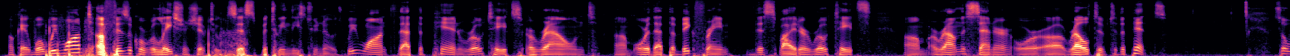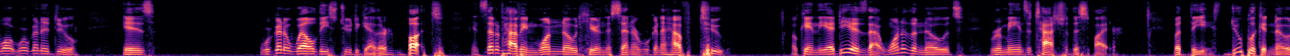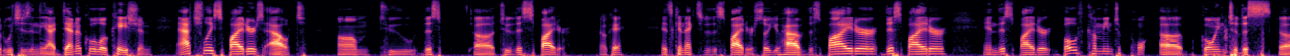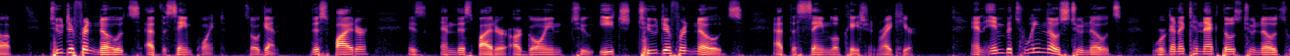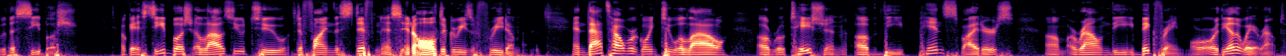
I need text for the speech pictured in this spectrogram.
Okay, well we want a physical relationship to exist between these two nodes. We want that the pin rotates around, um, or that the big frame, this spider, rotates um, around the center or uh, relative to the pins. So what we're going to do is we're going to weld these two together, but instead of having one node here in the center, we're going to have two. Okay, and the idea is that one of the nodes remains attached to this spider. But the duplicate node, which is in the identical location, actually spiders out um, to this uh, to this spider. Okay, it's connected to the spider. So you have the spider, this spider, and this spider both coming to uh, going to this uh, two different nodes at the same point. So again, this spider is and this spider are going to each two different nodes at the same location right here. And in between those two nodes, we're going to connect those two nodes with a C-bush. Okay, C-bush allows you to define the stiffness in all degrees of freedom. And that's how we're going to allow a rotation of the pin spiders um, around the big frame, or, or the other way around.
